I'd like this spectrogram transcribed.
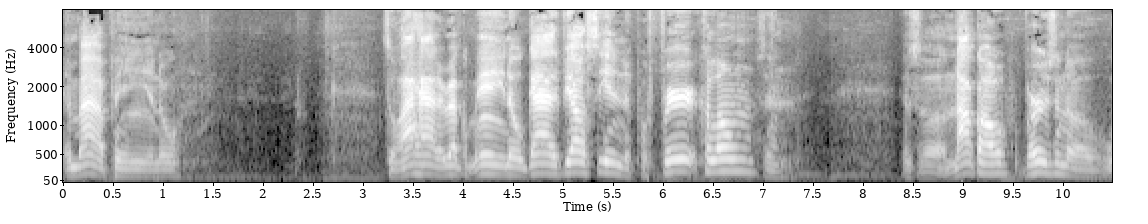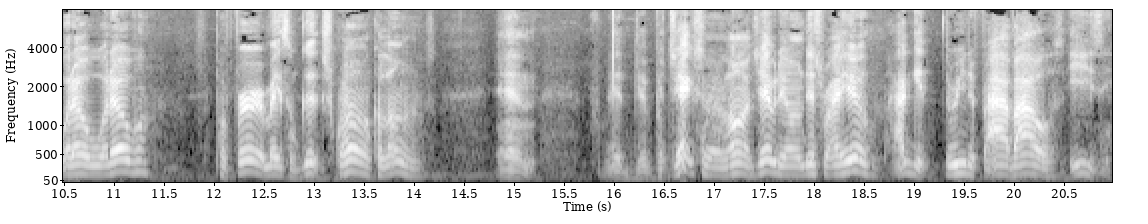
in my opinion, know. So I highly recommend, you know, guys, if y'all see any preferred colognes and it's a knockoff version of whatever, whatever, preferred make some good, strong colognes. And the projection and longevity on this right here, I get three to five hours easy.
